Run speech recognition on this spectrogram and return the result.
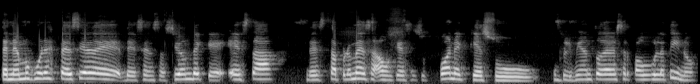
tenemos una especie de, sensación de que esta, de esta promesa, aunque se supone que su cumplimiento debe ser paulatino,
